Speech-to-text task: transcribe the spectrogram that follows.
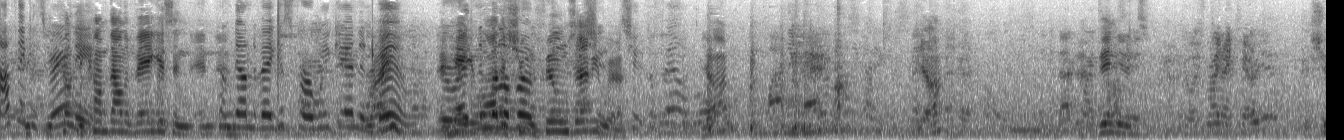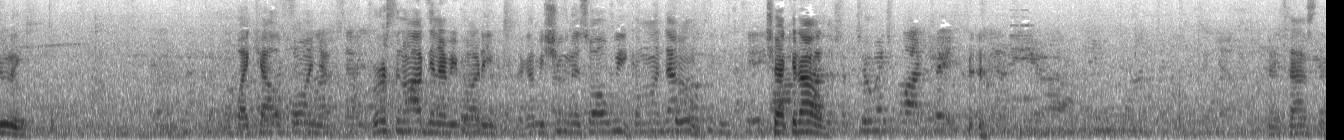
I think it's you, very come, neat. you come down to Vegas and, and, Come down to Vegas for a weekend and Right. boom, you're here right in the middle of shooting films everywhere. Shooting a film. Yeah. Yeah. Vineyards. The shooting. By California. First in Ogden, everybody. They're gonna be shooting this all week. Come on down. Check it out. Fantastic.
